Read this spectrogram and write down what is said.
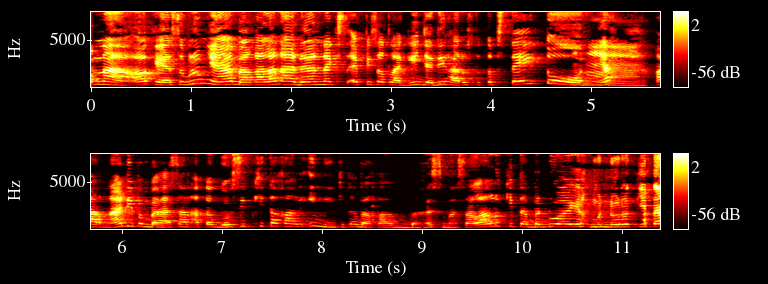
Nah, oke, sebelumnya bakalan ada next episode lagi, jadi harus tetap stay tune ya. Hmm. Karena di pembahasan atau gosip kita kali ini kita bakal membahas masa lalu kita berdua yang menurut kita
